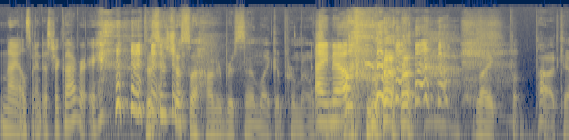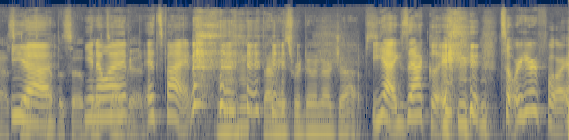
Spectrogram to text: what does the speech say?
Niles Maine District Library. This is just hundred percent like a promotion. I know. like podcast yeah. episode. you but know it's all what? good. It's fine. Mhm. That means we're doing our jobs. yeah, exactly. That's what we're here for.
